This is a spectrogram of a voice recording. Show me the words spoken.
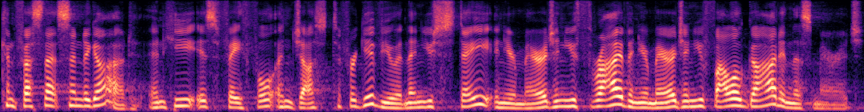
confess that sin to God, and He is faithful and just to forgive you. And then you stay in your marriage and you thrive in your marriage and you follow God in this marriage.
